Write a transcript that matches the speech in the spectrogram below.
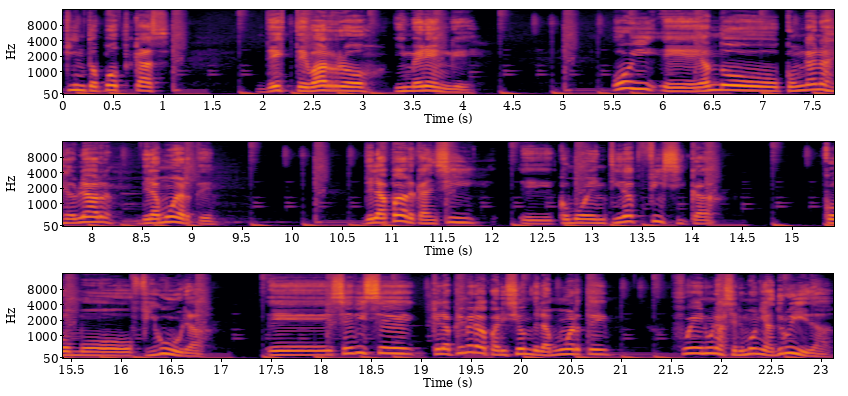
quinto podcast de este barro y merengue. Hoy eh, ando con ganas de hablar de la muerte, de la parca en sí, eh, como entidad física, como figura eh, se dice que la primera aparición de la muerte fue en una ceremonia druida,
